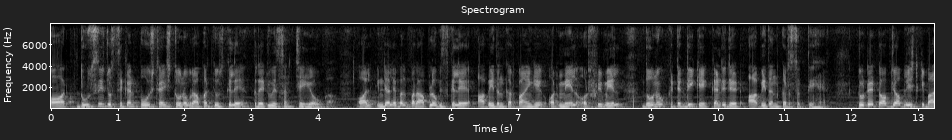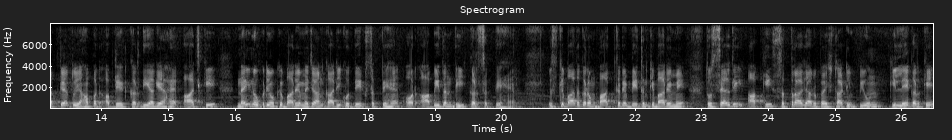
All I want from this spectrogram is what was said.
और दूसरी जो सेकंड पोस्ट है स्टोनोग्राफर की, उसके लिए ग्रेजुएशन चाहिए होगा। ऑल इंडिया लेवल पर आप लोग इसके लिए आवेदन कर पाएँगे और मेल और फीमेल दोनों कैटेगरी के कैंडिडेट आवेदन कर सकते हैं। टुडे टॉप जॉब लिस्ट की बात करें तो यहाँ पर अपडेट कर दिया गया है। आज की नई नौकरियों के बारे में जानकारी को देख सकते हैं और आवेदन भी कर सकते हैं। इसके बाद अगर हम बात करें वेतन के बारे में तो सैलरी आपकी सत्रह हज़ार रुपये स्टार्टिंग प्यून की लेकर के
